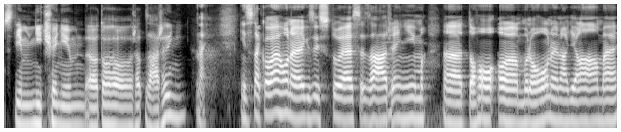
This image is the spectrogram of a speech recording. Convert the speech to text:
s tím ničením eh, toho záření? Ne. Nic takového neexistuje, se zářením eh, toho eh, mnoho nenaděláme,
